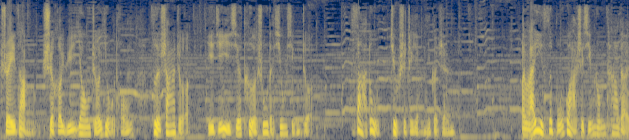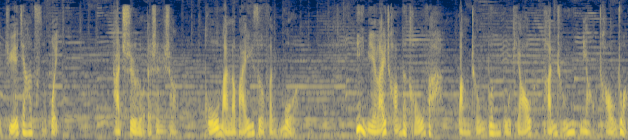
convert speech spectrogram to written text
水葬适合于夭折幼童、自杀者以及一些特殊的修行者。萨杜就是这样一个人。本来一丝不挂是形容他的绝佳词汇。他赤裸的身上涂满了白色粉末，一米来长的头发绑成墩布条，盘成鸟巢状。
